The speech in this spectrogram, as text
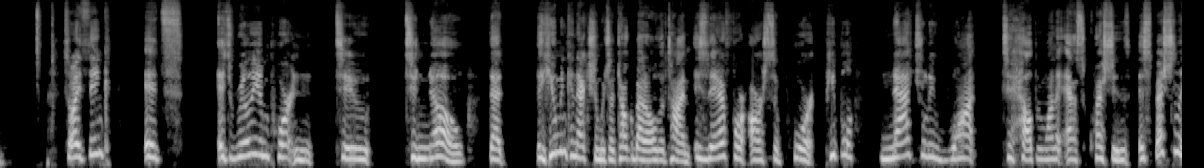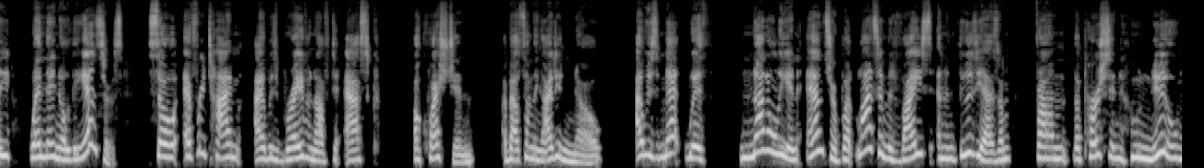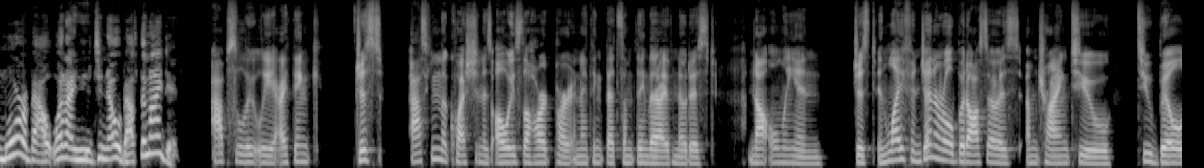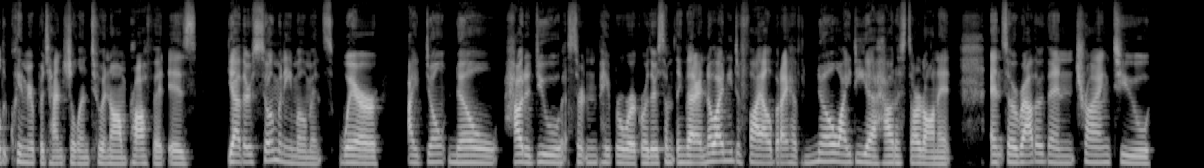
So I think it's, it's really important to, to know that the human connection, which I talk about all the time, is there for our support. People naturally want to help and want to ask questions, especially when they know the answers. So every time I was brave enough to ask a question about something I didn't know, I was met with not only an answer, but lots of advice and enthusiasm from the person who knew more about what I needed to know about than I did. Absolutely. I think just asking the question is always the hard part. And I think that's something that I've noticed not only in just in life in general, but also as I'm trying to to build claim your potential into a nonprofit is yeah, there's so many moments where I don't know how to do certain paperwork or there's something that I know I need to file, but I have no idea how to start on it. And so rather than trying to,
